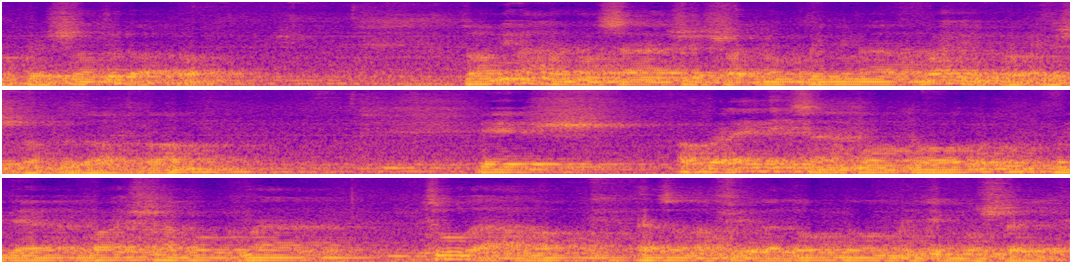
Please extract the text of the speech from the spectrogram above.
a Krishna tudatba. Szóval mi már nagyon szerencsés vagyunk, hogy mi már vagyunk a Krishna tudatban, és akkor egyik szempontból, ugye Vajsnavok már túlállnak ezen a féle dolgon, hogy én most egy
